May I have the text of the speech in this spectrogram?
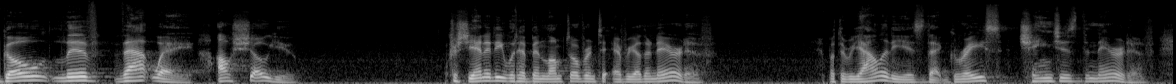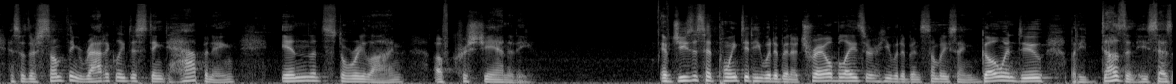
Go live that way. I'll show you. Christianity would have been lumped over into every other narrative. But the reality is that grace changes the narrative. And so there's something radically distinct happening in the storyline of Christianity. If Jesus had pointed, he would have been a trailblazer. He would have been somebody saying, Go and do, but he doesn't. He says,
